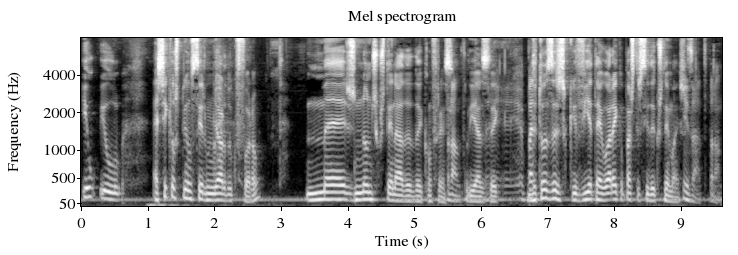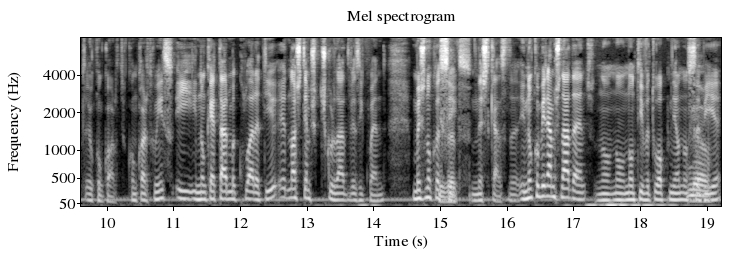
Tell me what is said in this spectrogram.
eu, eu achei que eles podiam ser melhor do que foram. Mas não desgostei nada da conferência. Pronto. Aliás, é, É, é, de todas as que vi até agora, é capaz de ter sido a que gostei mais. Exato, pronto, eu concordo, concordo com isso e, e não quero estar-me a colar a ti. Nós temos que discordar de vez em quando, mas não consigo, Exato. neste caso. de- e não combinámos nada antes, não, não, não tive a tua opinião, não, sabia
